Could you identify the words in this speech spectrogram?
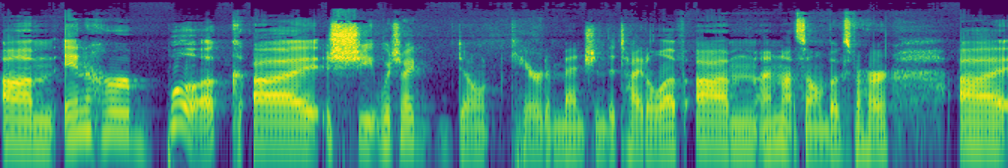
Um, in her book, uh, she, which I don't care to mention the title of, um, I'm not selling books for her, uh,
